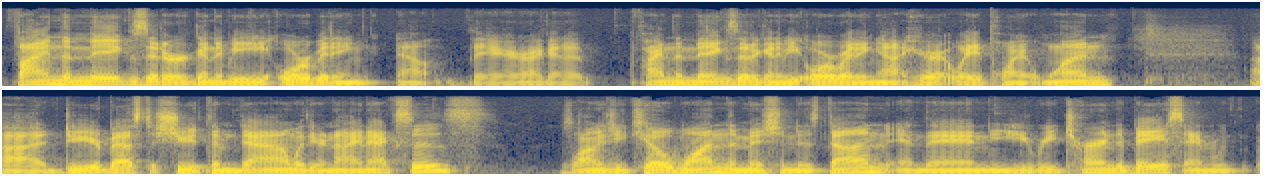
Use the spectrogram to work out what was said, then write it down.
find the MiGs that are going to be orbiting out there. I gotta find the MiGs that are going to be orbiting out here at waypoint one. Uh, do your best to shoot them down with your 9Xs. As long as you kill one, the mission is done, and then you return to base and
